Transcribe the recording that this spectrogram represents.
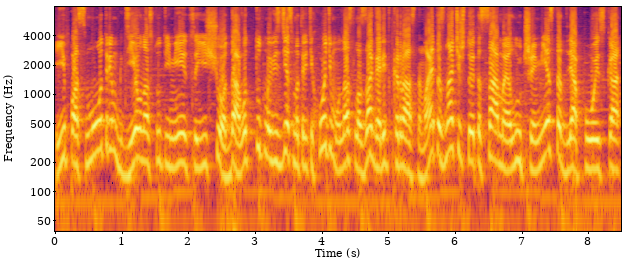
и посмотрим, где у нас тут имеются еще. Да, вот тут мы везде, смотрите, ходим, у нас лоза горит красным, а это значит, что это самое лучшее место для поиска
